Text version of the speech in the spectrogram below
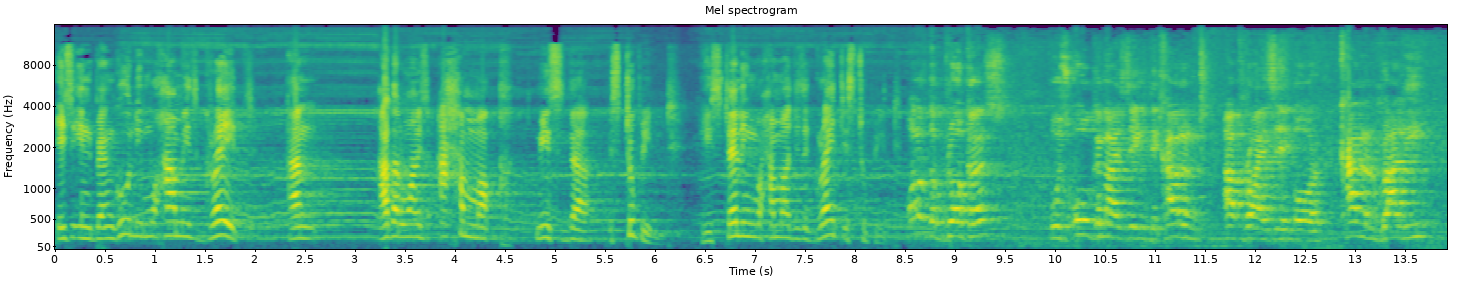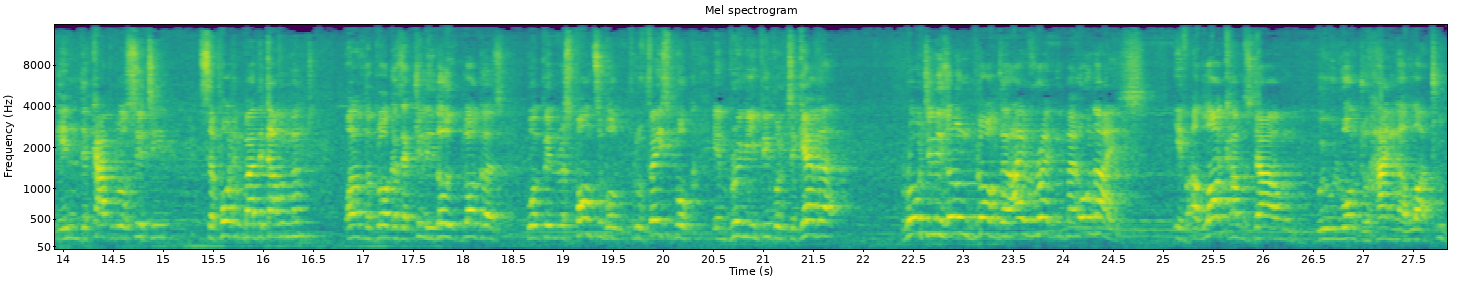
Is in Bengali, Muhammad is great. And other one is Ahmaq, means the stupid. He's telling Muhammad is a great stupid. One of the bloggers who's organizing the current uprising or current rally in the capital city, supported by the government. One of the bloggers, actually those bloggers who have been responsible through Facebook in bringing people together, wrote in his own blog that I've read with my own eyes if Allah comes down, we will want to hang Allah too.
